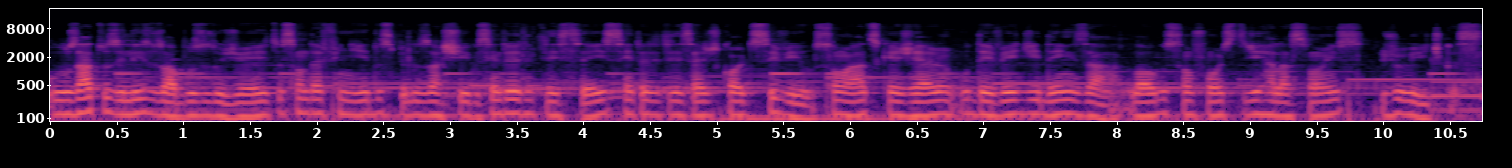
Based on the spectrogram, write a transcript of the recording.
Os atos ilícitos, abusos do direito, são definidos pelos artigos 186 e 187 do Código Civil. São atos que geram o dever de indenizar, logo são fontes de relações jurídicas.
